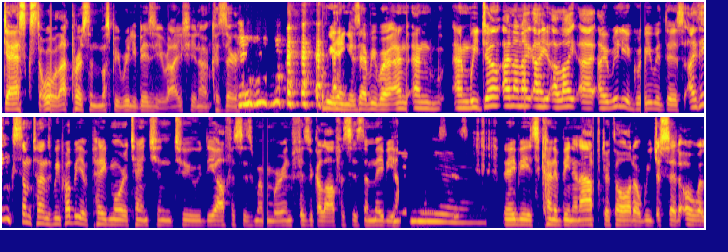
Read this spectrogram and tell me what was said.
desks, "Oh, that person must be really busy," right? You know, 'cause they're everything is everywhere, and and and we don't and and I I I like I I really agree with this. I think sometimes we probably have paid more attention to the offices when we're in physical offices than maybe. Mm. Maybe it's kind of been an afterthought or we just said, "Oh, well,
